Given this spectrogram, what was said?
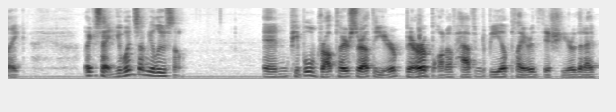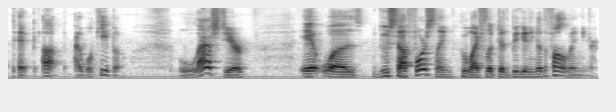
like, like I said, you win some, you lose some. And people drop players throughout the year. Barabanov happened to be a player this year that I picked up. I will keep him. Last year, it was Gustav Forsling, who I flipped at the beginning of the following year.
